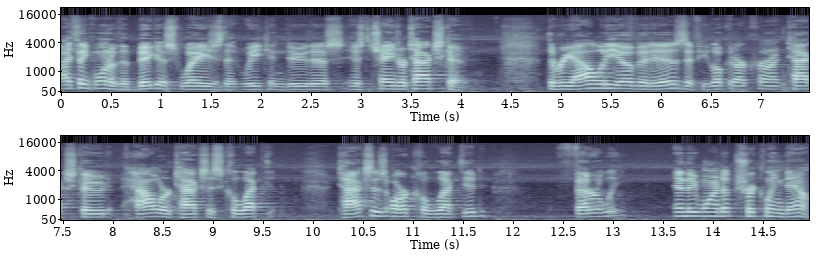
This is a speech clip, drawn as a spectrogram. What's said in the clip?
I think one of the biggest ways that we can do this is to change our tax code. The reality of it is, if you look at our current tax code, how are taxes collected? Taxes are collected federally, and they wind up trickling down.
